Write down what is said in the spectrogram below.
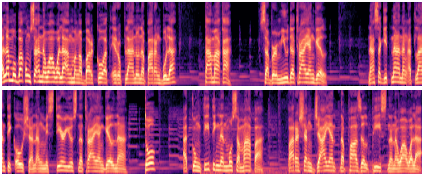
Alam mo ba kung saan nawawala ang mga barko at eroplano na parang bula? Tama ka. Sa Bermuda Triangle. Nasa gitna ng Atlantic Ocean ang mysterious na triangle na to at kung titingnan mo sa mapa, para siyang giant na puzzle piece na nawawala.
